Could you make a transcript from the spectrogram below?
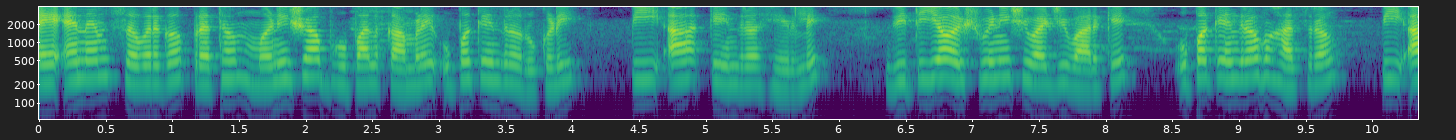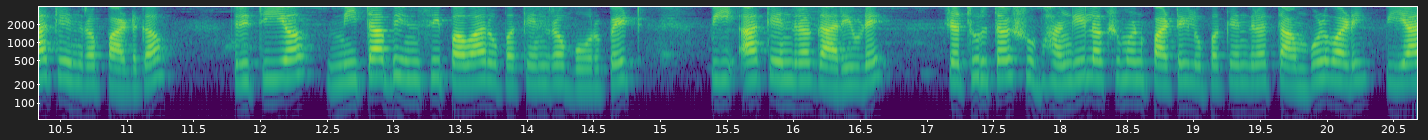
ए एन एम सवर्ग प्रथम मनीषा भोपाल कांबळे उपकेंद्र रुकडी पी आ केंद्र हेरले द्वितीय अश्विनी शिवाजी वारके उपकेंद्र महासरंग पी आ केंद्र पाटगाव तृतीय मीता भीमसी पवार उपकेंद्र बोरपेठ पी आ केंद्र गारिवडे चतुर्थ शुभांगी लक्ष्मण पाटील उपकेंद्र तांबुळवाडी पी आ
